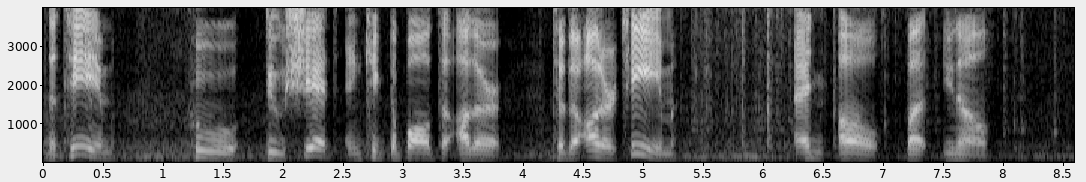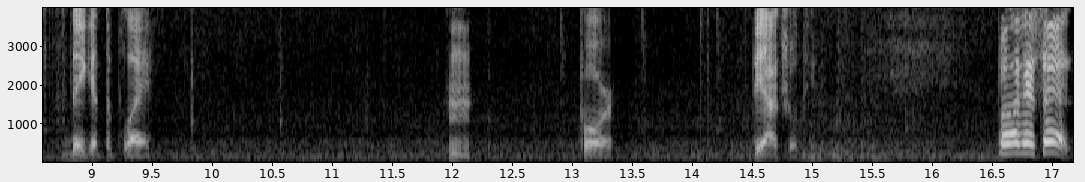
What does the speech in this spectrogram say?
the team who do shit and kick the ball to other to the other team and oh, but you know, they get to play. Hmm. For the actual team. But like I said,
